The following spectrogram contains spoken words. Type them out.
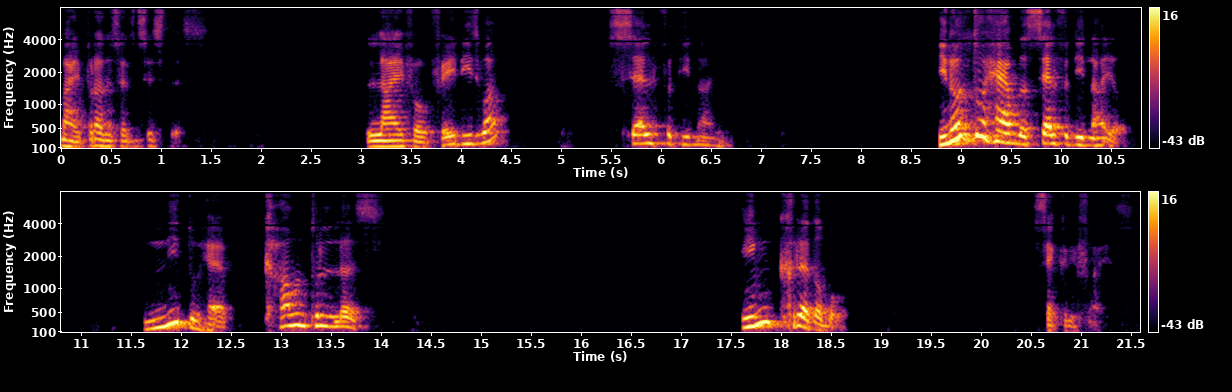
my brothers and sisters, life of faith is what? Self-denial. In order to have the self-denial, need to have countless incredible sacrifice.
